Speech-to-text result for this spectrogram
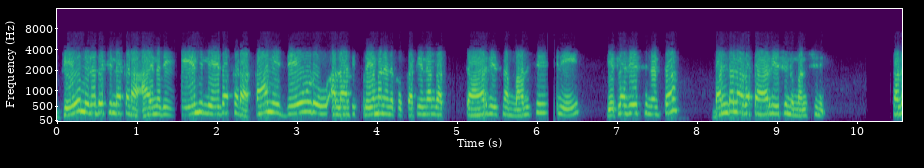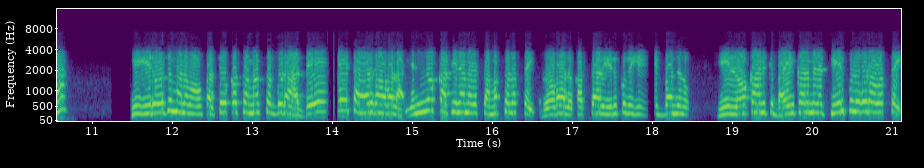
దేవుడు నిలబెట్టింది అక్కడ. ఆయనది ఏమి లేదు అక్కడ. కానీ దేవుడు అలాంటి ప్రేమను కఠినంగా తయారు చేసిన మనిషిని ఎట్లా చేసినట్ట బండలాగా తయారు చేసిండు మనిషిని. కదా? ఈ రోజు మనము ప్రతి ఒక్క సమస్యకు కూడా అదే తయారు కావాలా? ఎన్నో కఠినమైన సమస్యలు వస్తాయి. రోగాలు కష్టాలు ఇరుకులు ఇబ్బందులు. ఈ లోకానికి భయంకరమైన తీర్పులు కూడా వస్తాయి.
